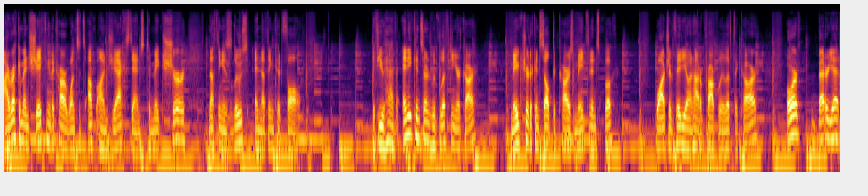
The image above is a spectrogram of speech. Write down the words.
I recommend shaking the car once it's up on jack stands to make sure nothing is loose and nothing could fall. If you have any concerns with lifting your car, make sure to consult the car's maintenance book, watch a video on how to properly lift the car, or better yet,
